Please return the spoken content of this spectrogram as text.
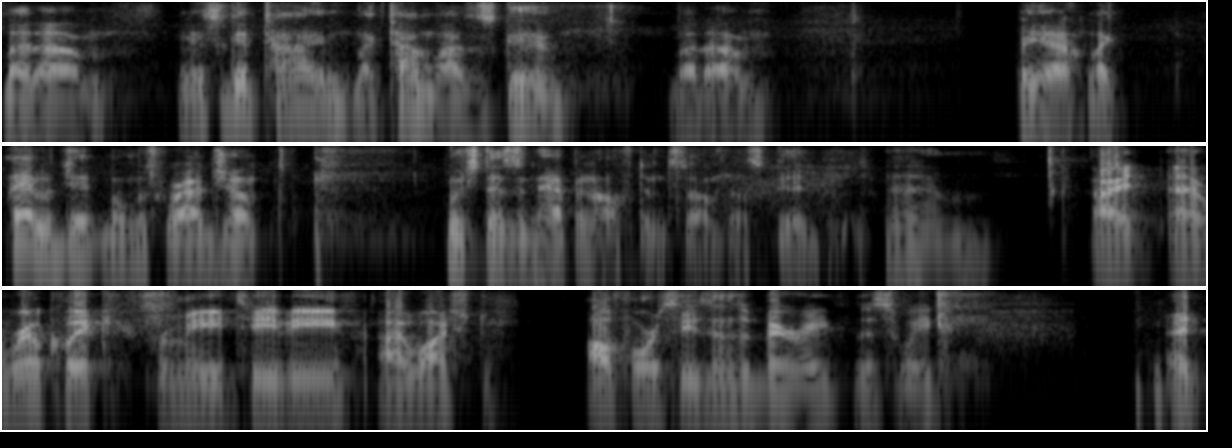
But um, I mean, it's a good time. Like time wise, it's good. But um, but yeah, like I had legit moments where I jumped, which doesn't happen often. So that's good. Um, all right, uh, real quick for me, TV. I watched all four seasons of Barry this week. It,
